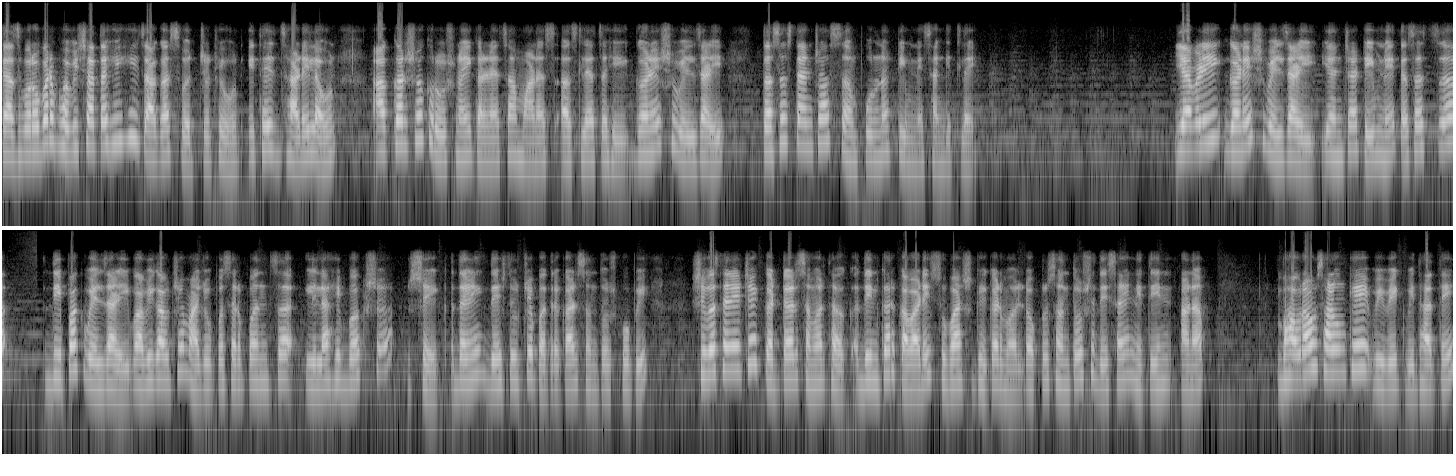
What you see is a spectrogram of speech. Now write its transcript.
त्याचबरोबर भविष्यातही ही जागा स्वच्छ ठेवून इथे झाडे लावून आकर्षक रोषणाई करण्याचा मानस असल्याचंही गणेश वेलजाळी तसंच त्यांच्या संपूर्ण टीमने सांगितलंय. यावेळी गणेश वेलजाळी यांच्या टीमने तसंच दीपक वेलजाळी वावीगावचे माजी उपसरपंच इलाही बक्ष शेख दैनिक देशदूतचे पत्रकार संतोष पोपी शिवसेनेचे कट्टर समर्थक दिनकर कवाडे सुभाष घेकडमल डॉक्टर संतोष देसाई नितीन आणप भाऊराव साळुंखे विवेक विधाते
